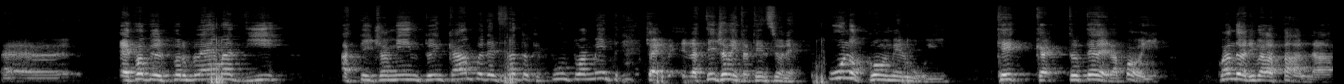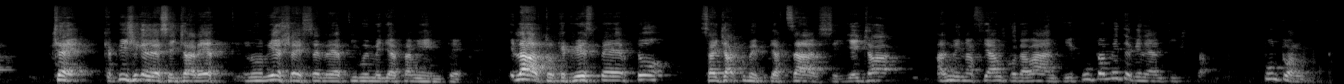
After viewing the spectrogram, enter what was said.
Eh, è proprio il problema di atteggiamento in campo e del fatto che puntualmente, cioè l'atteggiamento, attenzione, uno come lui che trotterella poi quando arriva la palla cioè, capisci che deve essere già reattivo, non riesce a essere reattivo immediatamente. E l'altro che è più esperto sa già come piazzarsi, gli è già almeno a fianco davanti e puntualmente viene anticipato. Puntualmente.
